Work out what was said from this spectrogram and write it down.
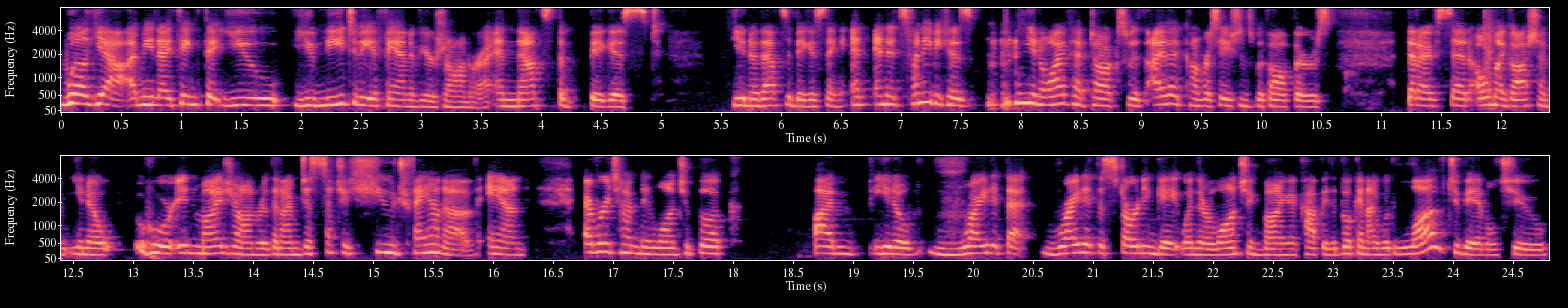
Well, yeah, I mean, I think that you you need to be a fan of your genre, and that's the biggest you know that's the biggest thing and and it's funny because you know i've had talks with i've had conversations with authors that I've said, oh my gosh, I'm, you know, who are in my genre that I'm just such a huge fan of. And every time they launch a book, I'm, you know, right at that, right at the starting gate when they're launching, buying a copy of the book. And I would love to be able to,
